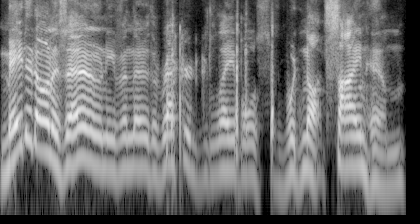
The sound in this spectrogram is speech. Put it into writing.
Made it on his own, even though the record labels would not sign him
